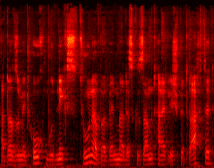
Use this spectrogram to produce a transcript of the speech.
Hat also mit Hochmut nichts zu tun, aber wenn man das gesamtheitlich betrachtet,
